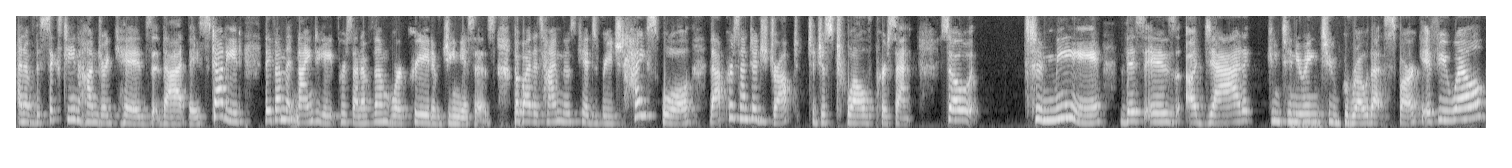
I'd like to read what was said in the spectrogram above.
And of the 1,600 kids that they studied, they found that 98% of them were creative geniuses. But by the time those kids reached high school, that percentage dropped to just 12%. So to me, this is a dad continuing to grow that spark, if you will,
